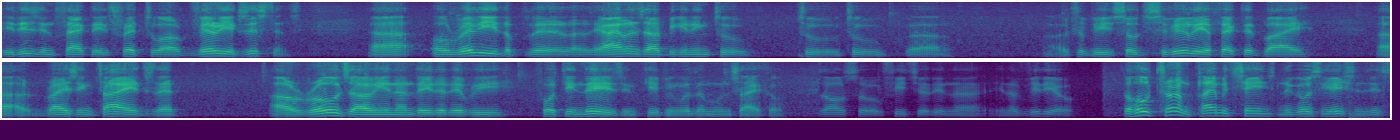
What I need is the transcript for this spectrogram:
it is in fact a threat to our very existence. Uh, already the, the, the, islands are beginning to, to, to, uh, uh, to be so severely affected by uh, rising tides that our roads are inundated every 14 days in keeping with the moon cycle also featured in a, in a video. The whole term climate change negotiations is,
